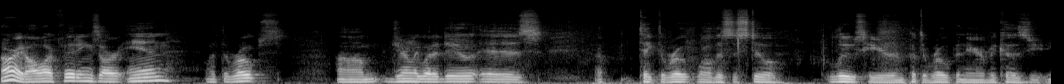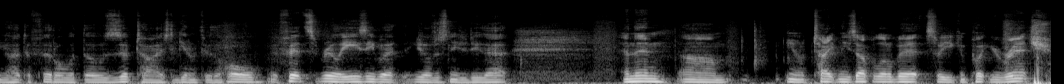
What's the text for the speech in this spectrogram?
All right, all our fittings are in with the ropes. Um, generally what I do is take the rope while this is still loose here and put the rope in there because you, you have to fiddle with those zip ties to get them through the hole. It fits really easy, but you'll just need to do that. And then, um, you know, tighten these up a little bit so you can put your wrench.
